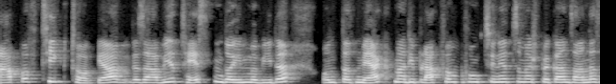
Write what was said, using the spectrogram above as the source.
ab auf TikTok, ja. Also auch wir testen da immer wieder und dort merkt man, die Plattform funktioniert zum Beispiel ganz anders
